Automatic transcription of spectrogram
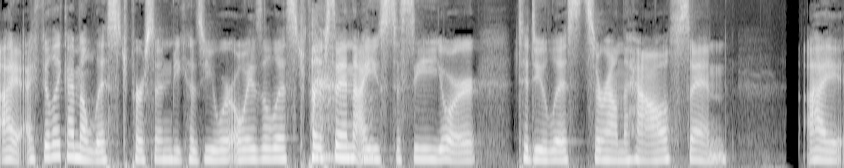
I I feel like I'm a list person because you were always a list person. I used to see your to-do lists around the house and I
